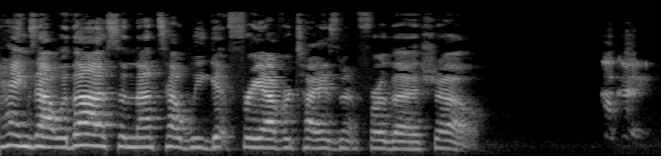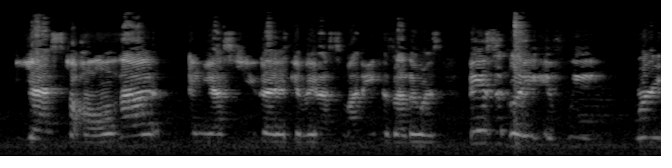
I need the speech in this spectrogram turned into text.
hangs out with us, and that's how we get free advertisement for the show. Okay, yes to all of that, and yes to you guys giving us money because otherwise, basically, if we we're,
